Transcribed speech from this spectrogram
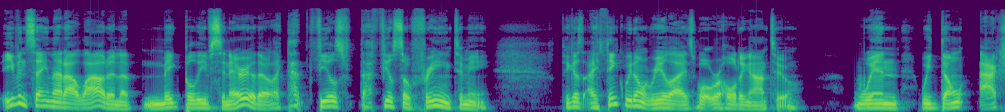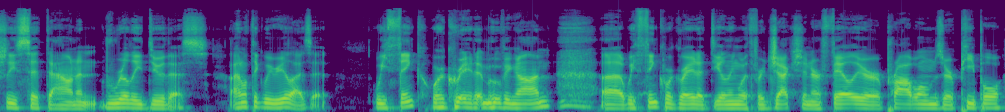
even saying that out loud in a make believe scenario there, like that feels that feels so freeing to me. Because I think we don't realize what we're holding on to when we don't actually sit down and really do this. I don't think we realize it. We think we're great at moving on. Uh, we think we're great at dealing with rejection or failure or problems or people.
